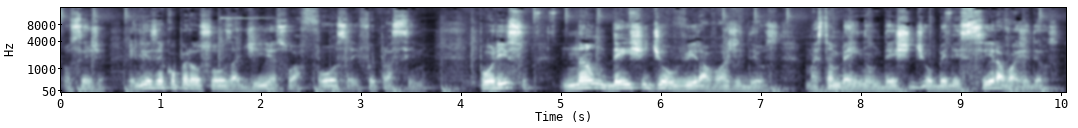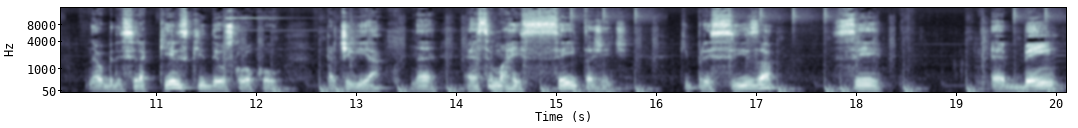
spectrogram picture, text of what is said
Ou seja, Elias recuperou sua ousadia, sua força e foi para cima. Por isso, não deixe de ouvir a voz de Deus, mas também não deixe de obedecer a voz de Deus, né? Obedecer aqueles que Deus colocou para te guiar, né? Essa é uma receita, gente, que precisa ser é bem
